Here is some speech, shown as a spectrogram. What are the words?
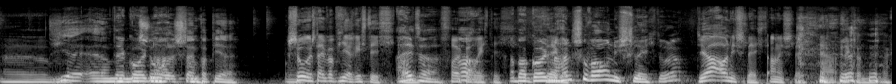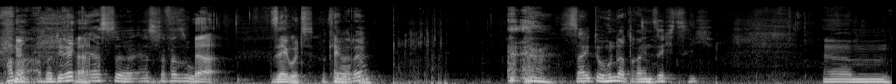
Ähm, Hier, ähm, Der goldene Handschuh. Stein, Papier. Schere, Stein, Papier, richtig. Komm, Alter, Vollkommen ah, richtig. Aber goldene. Handschuh war auch nicht schlecht, oder? Ja, auch nicht schlecht, auch nicht schlecht. Ja. Hammer, aber direkt erste, erster Versuch. ja, sehr gut. Okay, warte. Seite 163. Ähm,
